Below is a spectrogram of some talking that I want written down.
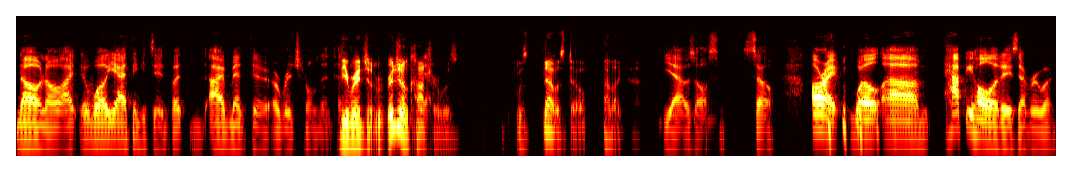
No, no. I well, yeah, I think it did, but I meant the original Nintendo. The original original Contra was was that was dope. I like that. Yeah, it was awesome. So, all right. Well, um, happy holidays, everyone.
